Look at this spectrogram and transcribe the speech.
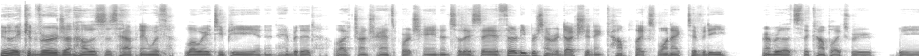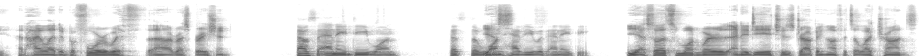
you know, they converge on how this is happening with low ATP and inhibited electron transport chain. And so they say a 30% reduction in complex 1 activity. Remember, that's the complex we, we had highlighted before with uh, respiration. That was the NAD one. That's the yes. one heavy with NAD. Yeah, so that's the one where NADH is dropping off its electrons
